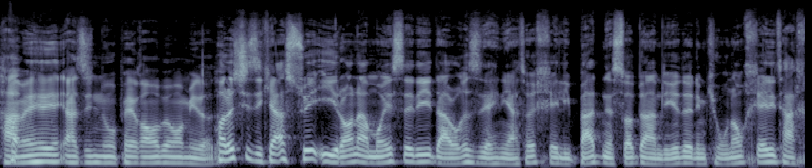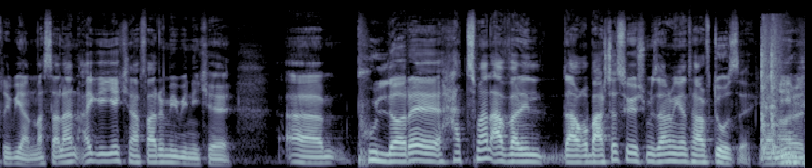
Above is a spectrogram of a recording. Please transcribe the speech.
همه از این نوع پیغاما به ما می‌داد حالا چیزی که از توی ایران اما یه سری در واقع ذهنیت های خیلی بد نسبت به هم دیگه داریم که اونام خیلی تخریبی هن. مثلا اگه یک نفر رو می‌بینی که پول داره حتما اولین در واقع برچسبی بهش می‌ذارن میگن طرف دوزه. یعنی آره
